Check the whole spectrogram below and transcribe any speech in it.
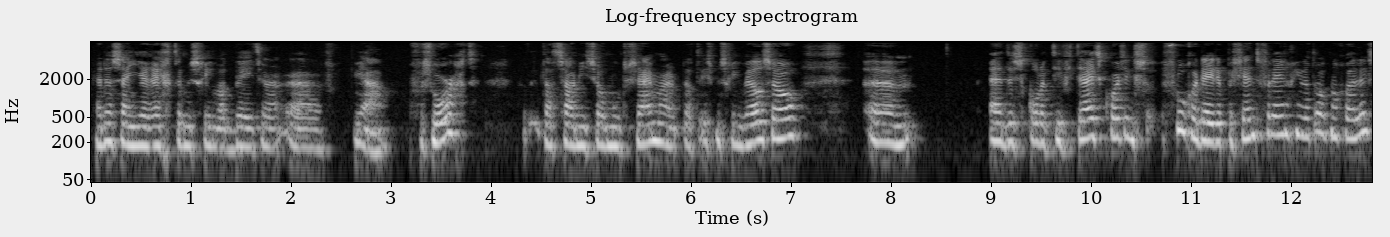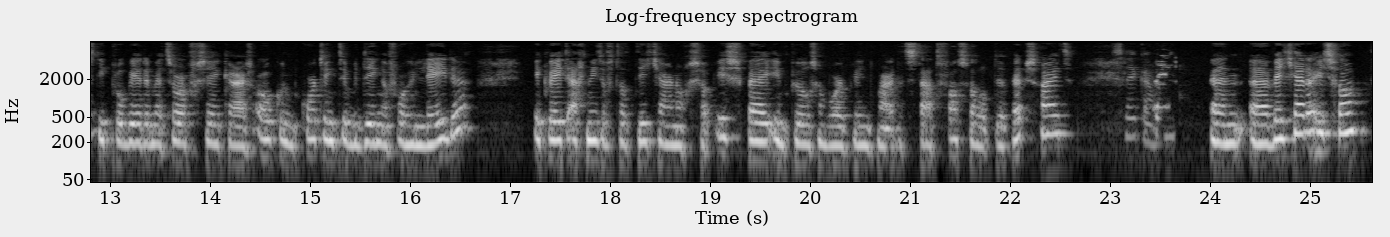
En dan zijn je rechten misschien wat beter uh, ja, verzorgd. Dat zou niet zo moeten zijn, maar dat is misschien wel zo. Um, en dus collectiviteitskorting. Vroeger deed de dat ook nog wel eens. Die probeerden met zorgverzekeraars ook een korting te bedingen voor hun leden. Ik weet eigenlijk niet of dat dit jaar nog zo is bij Impuls en Wordblind, maar dat staat vast wel op de website. Zeker. En uh, weet jij daar iets van?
